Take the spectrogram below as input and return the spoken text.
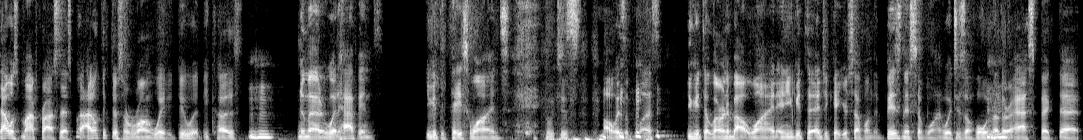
that was my process. But I don't think there's a wrong way to do it because mm-hmm. no matter what happens, you get to taste wines, which is always a plus. you get to learn about wine and you get to educate yourself on the business of wine, which is a whole mm-hmm. aspect that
